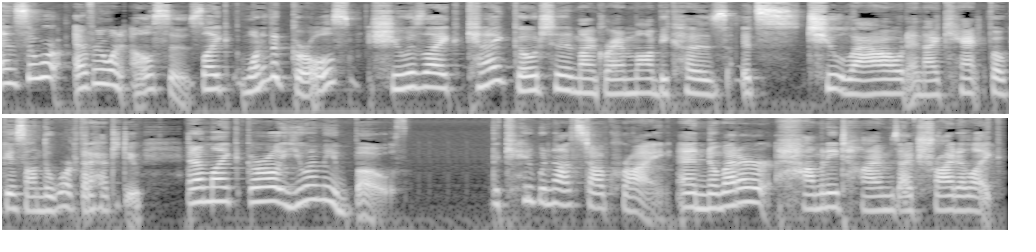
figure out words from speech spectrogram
And so were everyone else's. Like, one of the girls, she was like, Can I go to my grandma because it's too loud and I can't focus on the work that I have to do? And I'm like, Girl, you and me both the kid would not stop crying. And no matter how many times I try to like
